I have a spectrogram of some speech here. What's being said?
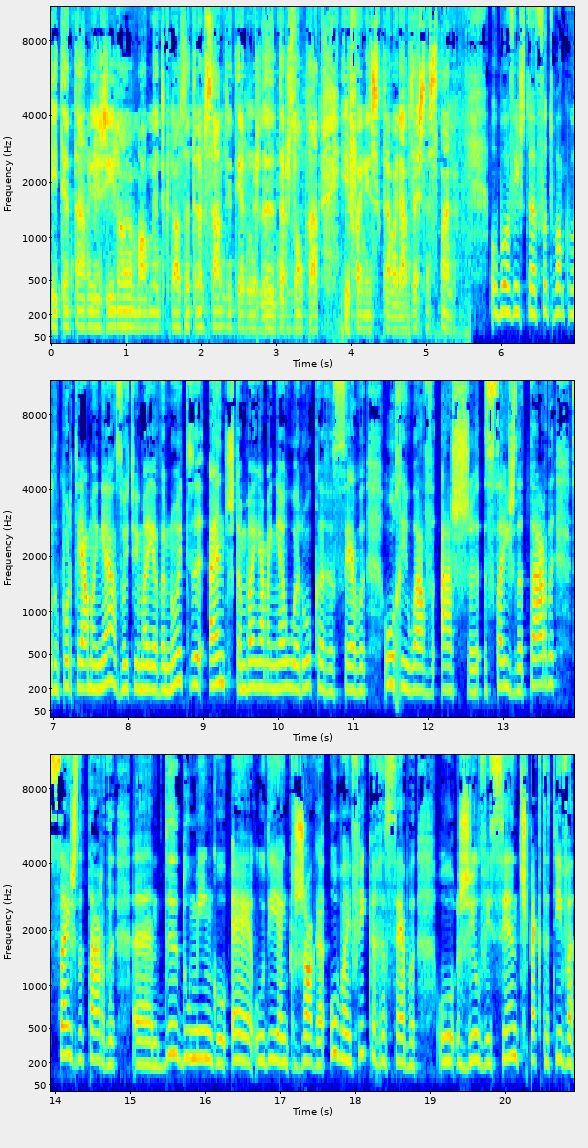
e tentar reagir ao momento que nós atravessamos em termos de, de resultado. E foi nisso que trabalhamos esta semana. O Boa Vista Futebol Clube do Porto é amanhã, às oito e meia da noite. Antes, também amanhã, o Aroca recebe o Rio Ave às seis da tarde. Seis da tarde eh, de domingo é o dia em que joga o Benfica, recebe o Gil Vicente. Expectativa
